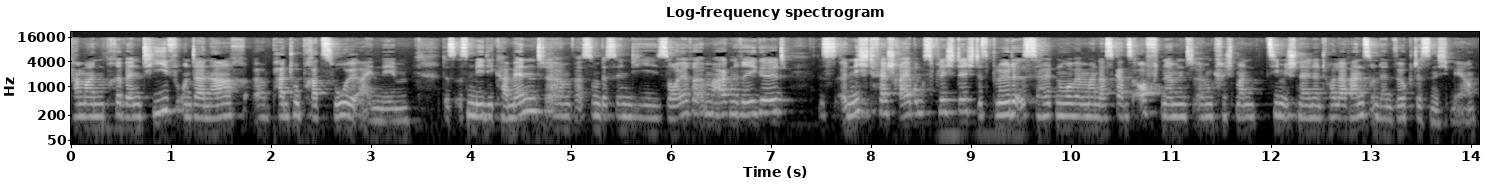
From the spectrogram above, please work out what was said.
kann man präventiv und danach äh, Pantoprazol einnehmen. Das ist ein Medikament, äh, was so ein bisschen die Säure im Magen regelt ist nicht verschreibungspflichtig. Das Blöde ist halt nur, wenn man das ganz oft nimmt, ähm, kriegt man ziemlich schnell eine Toleranz und dann wirkt es nicht mehr.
